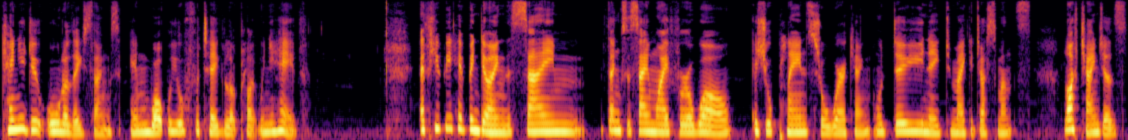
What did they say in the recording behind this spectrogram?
Can you do all of these things, and what will your fatigue look like when you have? If you have been doing the same things the same way for a while, is your plan still working or do you need to make adjustments? Life changes.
